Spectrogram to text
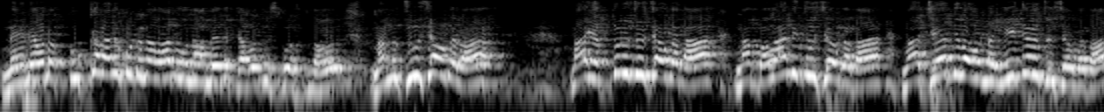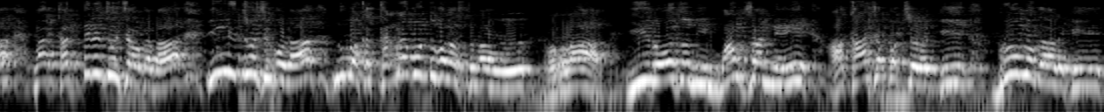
నేనేమన్నా కుక్కర్ అనుకుంటున్నావా? నువ్వు నా మీద కర్ర తీసుకొస్తున్నావు? నన్ను చూసావు కదా? నా ఎత్తును చూసావు కదా? నా బలాన్ని చూసావు కదా? నా చేతిలో ఉన్న ఈటెను చూసావు కదా? నా కత్తిని చూసావు కదా? ఇన్ని చూసి కూడా నువ్వు ఒక కర్ర పుట్టుకొని వస్తున్నావు. రా. ఈరోజు నీ మాంసాన్ని ఆకాశ పక్షులకి భ్రూముగాలకి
